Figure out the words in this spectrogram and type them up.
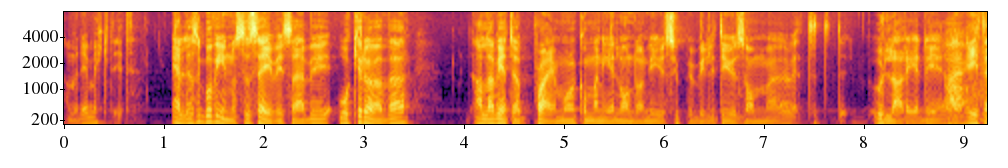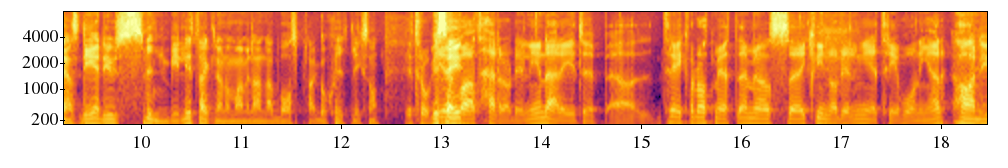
ja, men det är mäktigt. Eller så går vi in och så säger vi så här, vi åker över. Alla vet ju att Primark om man är i London, det är ju superbilligt. Det är ju som jag vet, Ullared. Det är, Ja. Inte ens det, det är ju svinbilligt verkligen om man vill handla basplagg och skit liksom. Det tråkiga Vi säger- är bara att herravdelningen där är typ ja, tre kvadratmeter medan eh, kvinnoavdelningen är tre våningar. Ja, det är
